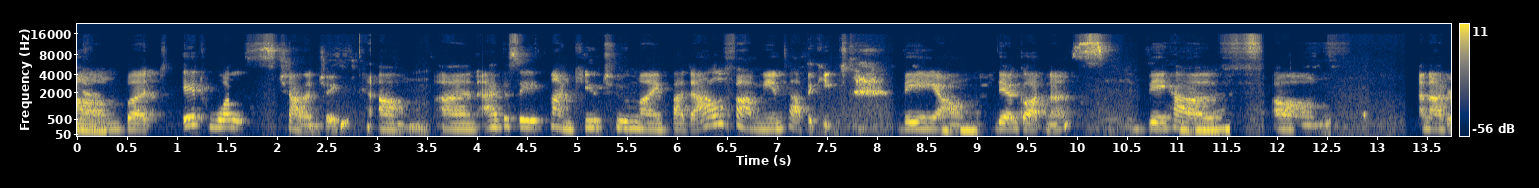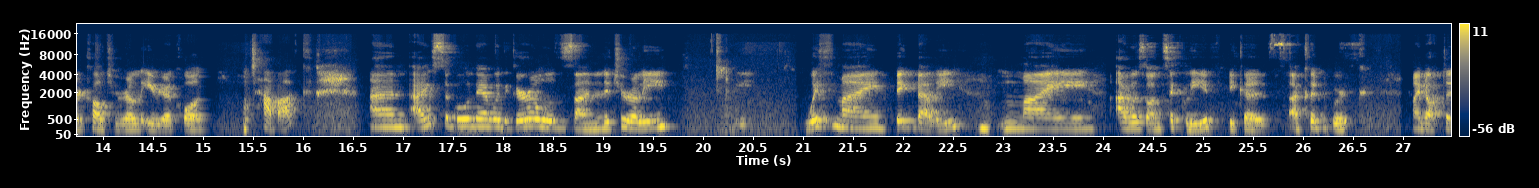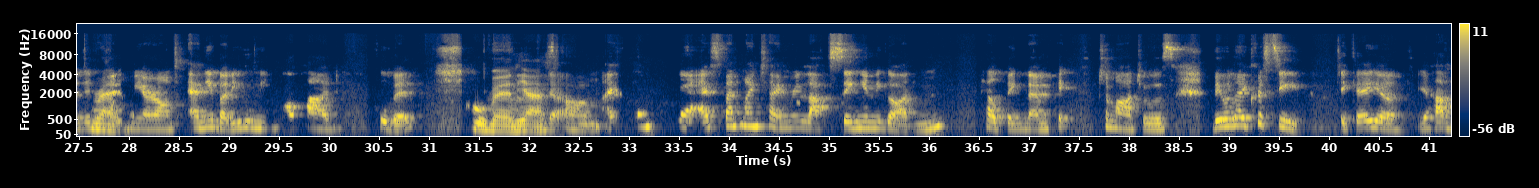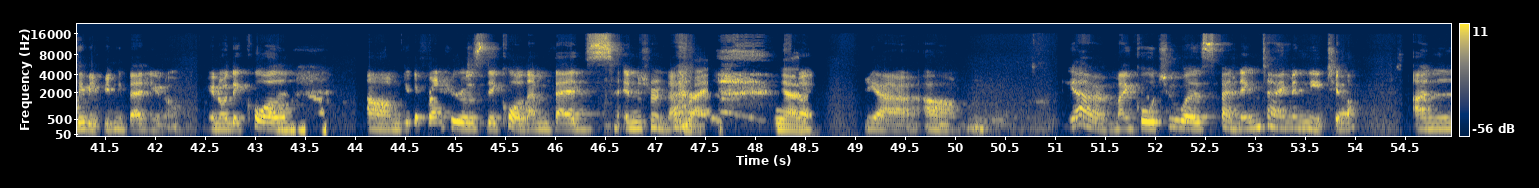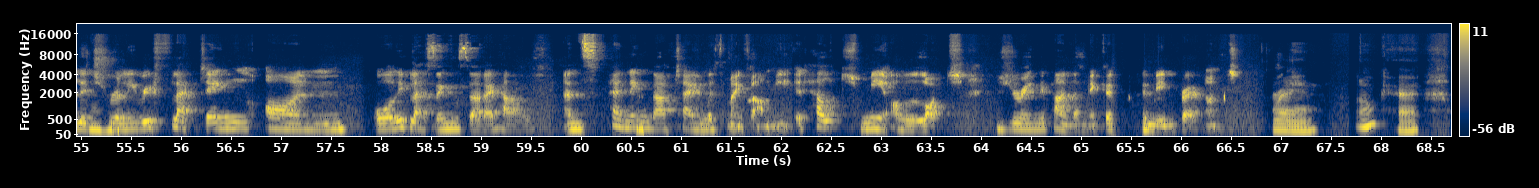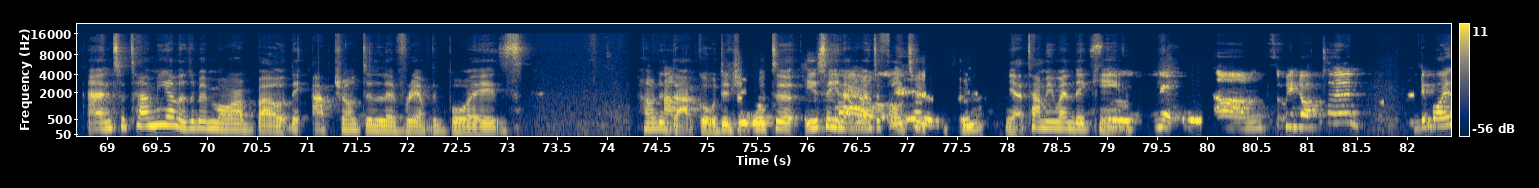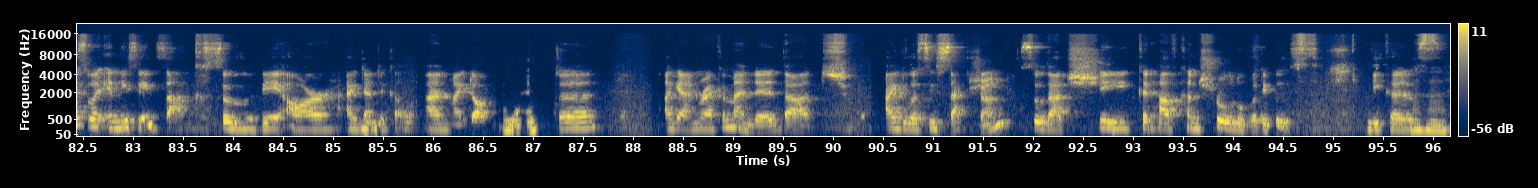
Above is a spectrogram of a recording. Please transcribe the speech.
Yeah. Um, but it was challenging. Um, and I have to say thank you to my Badal family in Tabaquite. They, um, they are gardeners. They have mm-hmm. um, an agricultural area called Tabak. And I used to go there with the girls and literally with my big belly, my I was on sick leave because I couldn't work. My doctor didn't right. want me around anybody who have had COVID. COVID, and, yes. Um, I yeah, I spent my time relaxing in the garden, helping them pick tomatoes. They were like, Christy, take care. You you have the baby in the bed. You know. You know they call. Um, the different heroes they call them beds in Trinidad. Right. Yeah. but, yeah. Um, yeah, my go-to was spending time in nature and literally mm-hmm. reflecting on all the blessings that I have and spending mm-hmm. that time with my family. It helped me a lot during the pandemic and being pregnant. Right. Okay. And so tell me a little bit more about the actual delivery of the boys. How did um, that go? Did you go to, you say you well, never went to full two. Yeah, tell me when they came. Um, so my doctor, the boys were in the same sack, so they are identical. And my doctor again recommended that I do a C-section so that she could have control over the birth, because mm-hmm.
